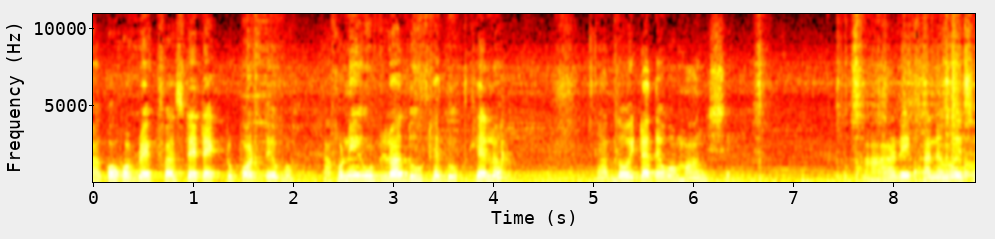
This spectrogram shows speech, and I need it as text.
আর কোকো ব্রেকফাস্ট এটা একটু পর দেবো। এখনই উঠল, দুধে দুধ খেলো, আর দইটা দেবো মাংসে। আর এখানে হয়েছে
